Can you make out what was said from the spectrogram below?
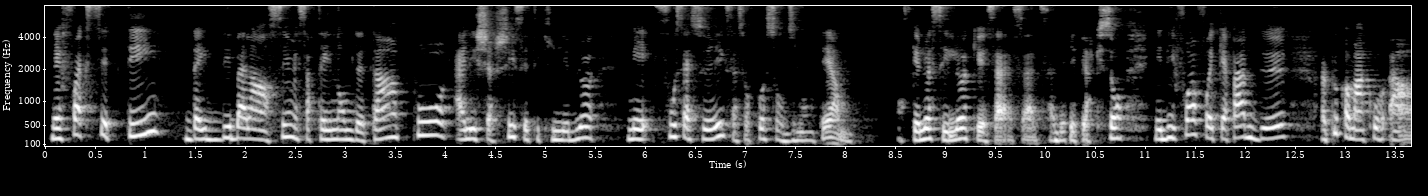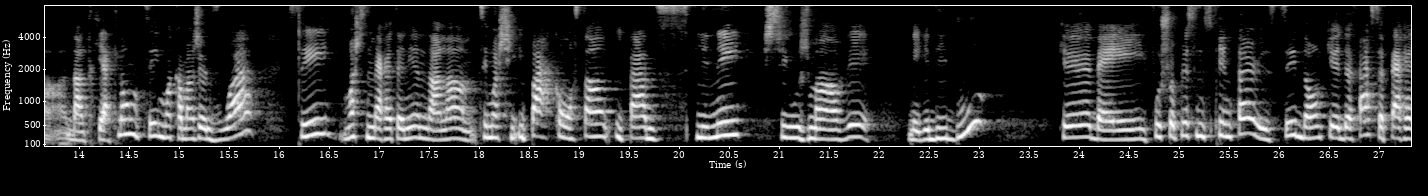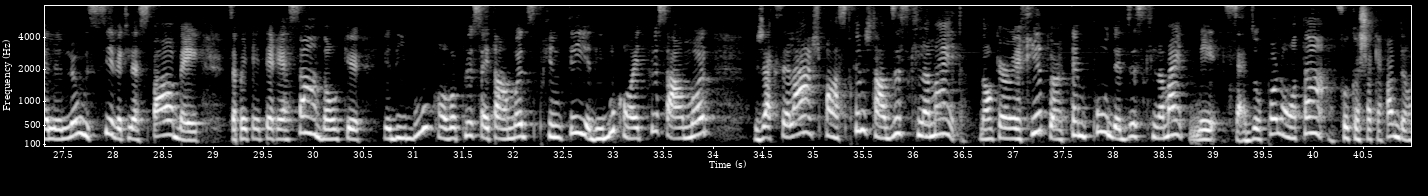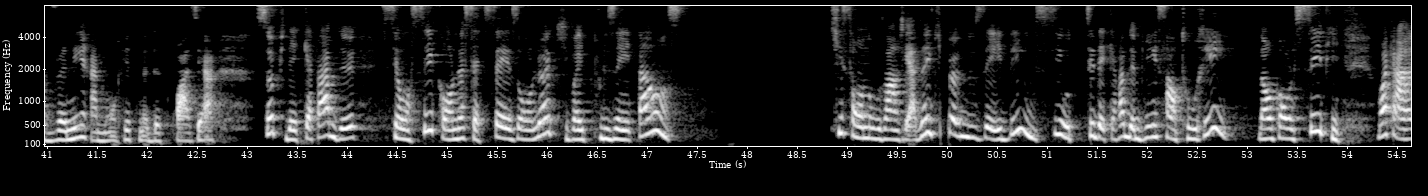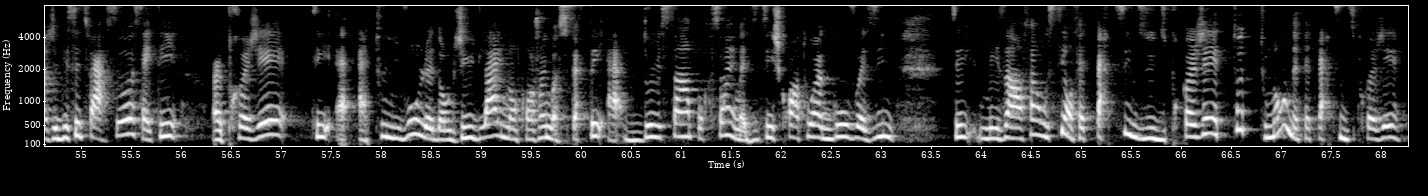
mais il faut accepter d'être débalancé un certain nombre de temps pour aller chercher cet équilibre-là. Mais faut s'assurer que ça soit pas sur du long terme. Parce que là, c'est là que ça, ça, ça, a des répercussions. Mais des fois, il faut être capable de, un peu comme en, dans le triathlon, tu sais, moi, comment je le vois, c'est, moi, je suis une marathonienne dans l'âme. Tu sais, moi, je suis hyper constante, hyper disciplinée, je sais où je m'en vais. Mais il y a des bouts que ben il faut que je sois plus une sprinteuse, tu sais. Donc de faire ce parallèle là aussi avec le sport, ben ça peut être intéressant. Donc il y a des bouts qu'on va plus être en mode sprinter, il y a des bouts qu'on va être plus en mode j'accélère, je pense sprint, je suis en 10 km. Donc, un rythme, un tempo de 10 km, mais ça dure pas longtemps. Il faut que je sois capable de revenir à mon rythme de croisière. Ça, puis d'être capable de, si on sait qu'on a cette saison-là qui va être plus intense, qui sont nos anges gardiens, qui peuvent nous aider aussi, d'être capable de bien s'entourer. Donc, on le sait. Puis moi, quand j'ai décidé de faire ça, ça a été un projet à, à tout niveau. Là. Donc, j'ai eu de l'aide. Mon conjoint m'a supporté à 200% Il m'a dit, je crois en toi, go, vas-y mes enfants aussi ont fait partie du, projet. Tout, tout le monde a fait partie du projet.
